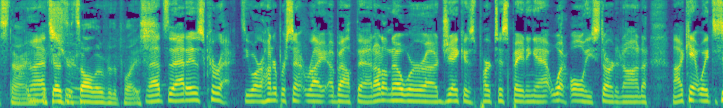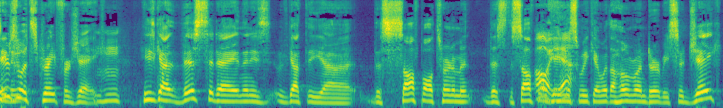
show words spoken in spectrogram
Yankenstein That's because true. it's all over the place. That's that is correct. You are 100 percent right about that. I don't know where uh, Jake is participating at, what hole he started on. I can't wait to see. Here's the- what's great for Jake. Mm-hmm. He's got this today, and then he's we've got the uh, the softball tournament this the softball Oh, game yeah. this weekend with a home run derby. So Jake,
